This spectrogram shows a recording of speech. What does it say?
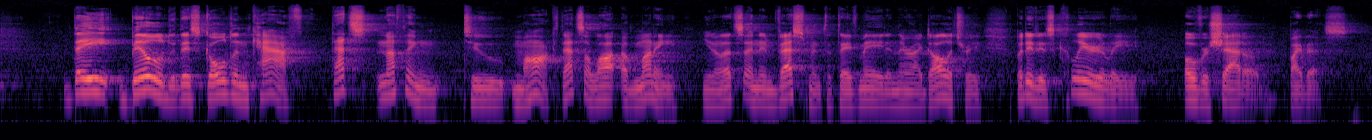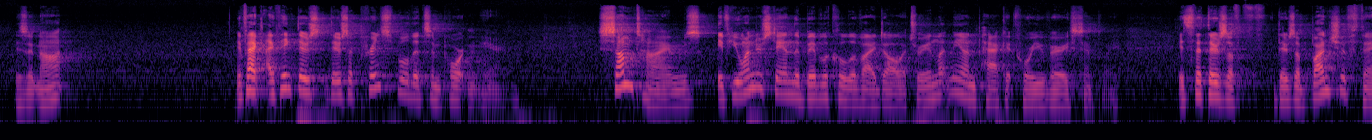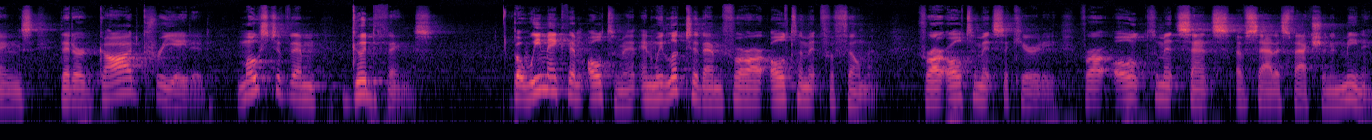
they build this golden calf that's nothing to mock. That's a lot of money. You know, that's an investment that they've made in their idolatry. But it is clearly overshadowed by this, is it not? In fact, I think there's, there's a principle that's important here. Sometimes, if you understand the biblical of idolatry, and let me unpack it for you very simply, it's that there's a, there's a bunch of things that are God created, most of them good things. But we make them ultimate and we look to them for our ultimate fulfillment, for our ultimate security, for our ultimate sense of satisfaction and meaning.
